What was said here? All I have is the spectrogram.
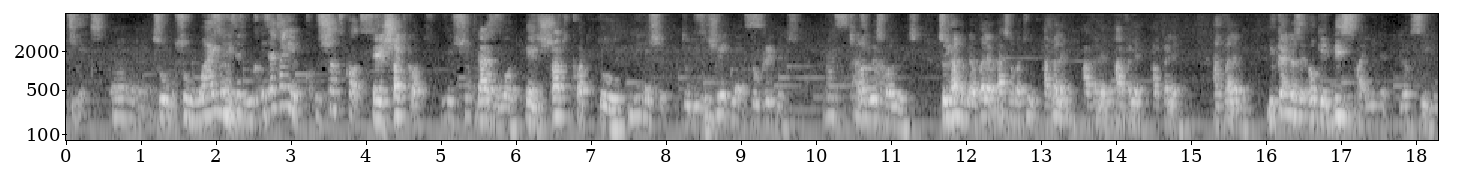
tears. Mm. So so why So we it's, a, do it's actually a shortcut. a shortcut? A shortcut. That's what. A shortcut to leadership. to To greatness. to greatness. That's, Always, powerful. always. So you have to be available. That's number two. Available, available, available, available, available. You can't just say, okay, this is my leader. You don't see him.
